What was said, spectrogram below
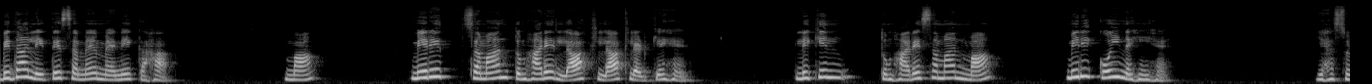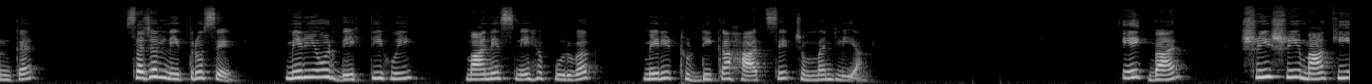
विदा लेते समय मैंने कहा, माँ, मेरे समान तुम्हारे लाख लाख लड़के हैं, लेकिन तुम्हारे समान माँ मेरी कोई नहीं है। यह सुनकर सजल नेत्रों से मेरी ओर देखती हुई माँ ने स्नेहपूर्वक मेरी ठुड्डी का हाथ से चुम्बन लिया। एक बार श्री श्री माँ की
